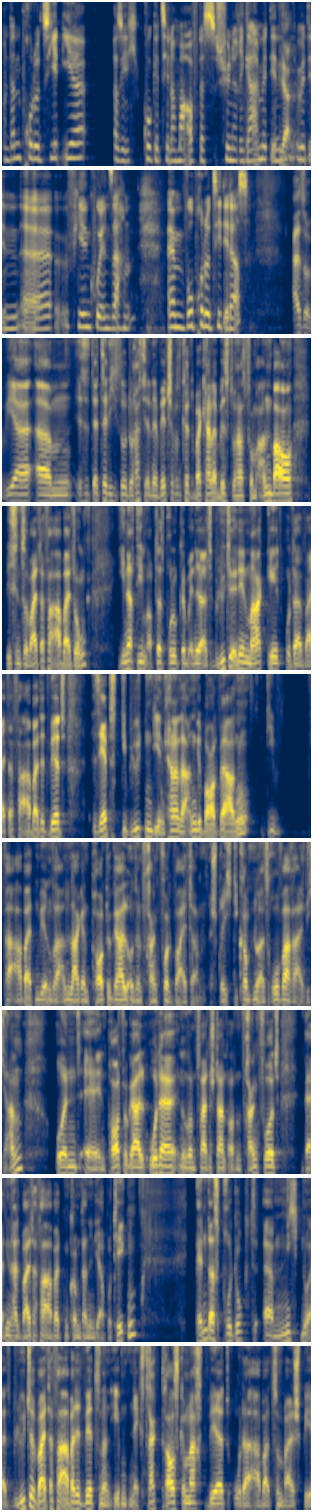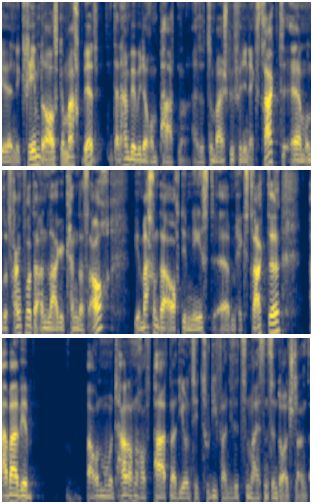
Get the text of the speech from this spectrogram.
Und dann produziert ihr also ich gucke jetzt hier nochmal auf das schöne Regal mit den, ja. mit den äh, vielen coolen Sachen. Ähm, wo produziert ihr das? Also wir, ähm, ist es tatsächlich so, du hast ja eine Wirtschaftskette bei Cannabis, du hast vom Anbau bis hin zur Weiterverarbeitung. Je nachdem, ob das Produkt am Ende als Blüte in den Markt geht oder weiterverarbeitet wird. Selbst die Blüten, die in Kanada angebaut werden, die verarbeiten wir in unserer Anlage in Portugal und in Frankfurt weiter. Sprich, die kommt nur als Rohware eigentlich an und äh, in Portugal oder in unserem zweiten Standort in Frankfurt werden ihn halt weiterverarbeitet und kommt dann in die Apotheken. Wenn das Produkt ähm, nicht nur als Blüte weiterverarbeitet wird, sondern eben ein Extrakt draus gemacht wird oder aber zum Beispiel eine Creme draus gemacht wird, dann haben wir wiederum Partner. Also zum Beispiel für den Extrakt, ähm, unsere Frankfurter Anlage kann das auch. Wir machen da auch demnächst ähm, Extrakte, aber wir bauen momentan auch noch auf Partner, die uns die zuliefern. Die sitzen meistens in Deutschland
